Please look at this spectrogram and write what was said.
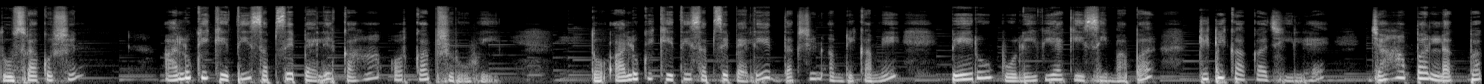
दूसरा क्वेश्चन आलू की खेती सबसे पहले कहाँ और कब शुरू हुई? तो आलू की खेती सबसे पहले दक्षिण अमेरिका में पेरू, बोलीविया की सीमा पर टिटिकाका झील है, जहाँ पर लगभग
